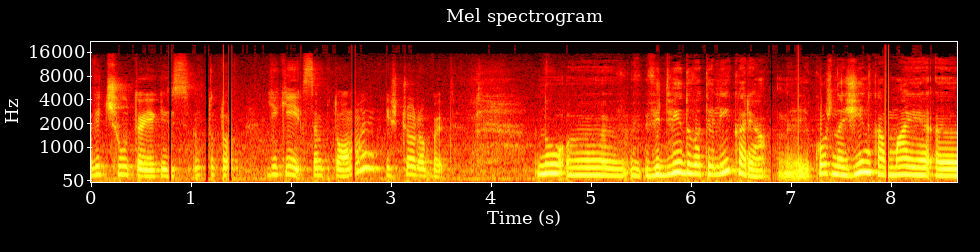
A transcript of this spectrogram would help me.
відчути якісь, ну, тобто які симптоми і що робити? Ну, е, відвідувати лікаря кожна жінка має, е,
